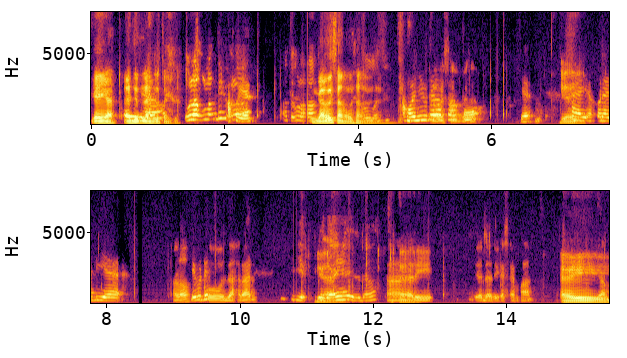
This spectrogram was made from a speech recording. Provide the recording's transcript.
ya ya, lanjut Iya. lanjut lanjut. ulang-ulang deh Aku ulang. ya. atau ulang Nggak usah, nggak usah, Oh, usah. Aku aja udah Iya, aku. Ya, ya. Hai, aku Nadia. Halo, Ya udah. aku Zahran ya Iya. udah ya ya udah Nah, Ya. dari ya dari SMA Eh, yang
